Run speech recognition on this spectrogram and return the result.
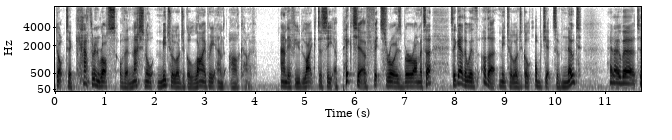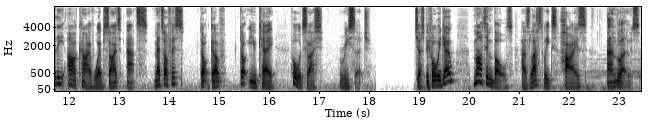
Dr. Catherine Ross of the National Meteorological Library and Archive. And if you'd like to see a picture of Fitzroy's barometer, together with other meteorological objects of note, head over to the archive website at metoffice.gov.uk forward slash research. Just before we go, Martin Bowles has last week's highs and lows.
